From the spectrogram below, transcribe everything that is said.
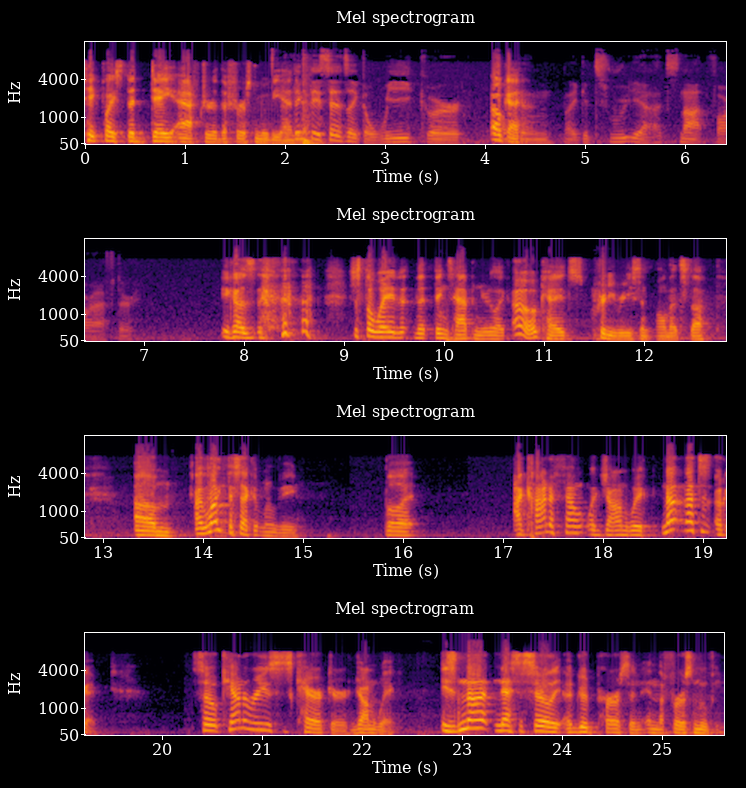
take place the day after the first movie ended. I think they said it's like a week or Okay. something. Like it's yeah, it's not far after. because just the way that, that things happen, you're like, oh, okay, it's pretty recent, all that stuff. Um, I like the second movie, but I kind of felt like John Wick. Not not just okay. So Keanu Reeves' character, John Wick, is not necessarily a good person in the first movie,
